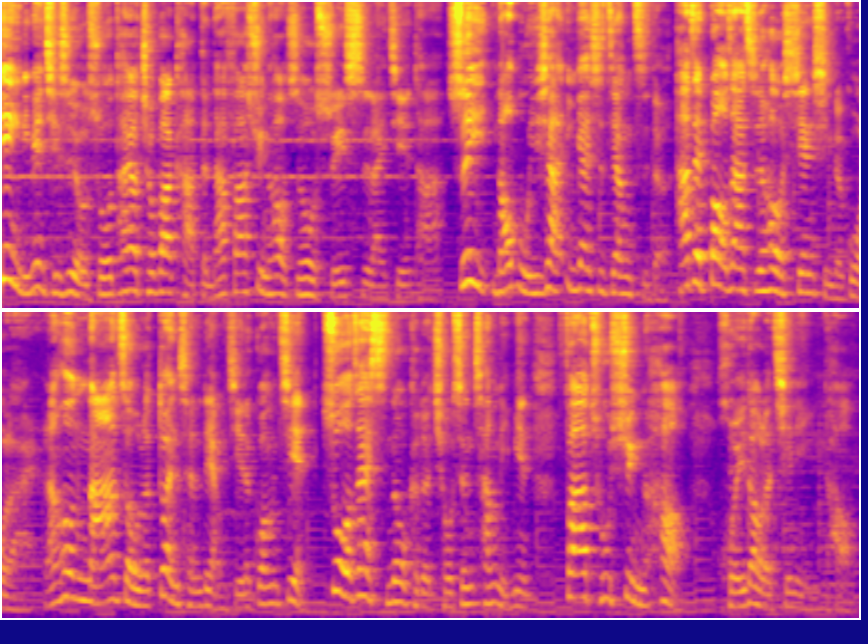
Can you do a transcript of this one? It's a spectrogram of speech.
电影里面其实有说，他要丘巴卡等他发讯号之后，随时来接他。所以脑补一下，应该是这样子的：他在爆炸之后先醒了过来，然后拿走了断成两截的光剑，坐在 Snoke 的求生舱里面发出讯号，回到了千年银号。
